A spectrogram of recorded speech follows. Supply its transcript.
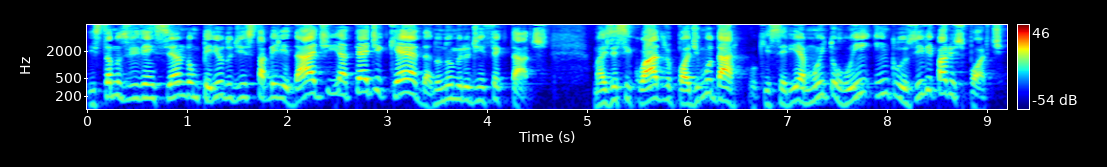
estamos vivenciando um período de estabilidade e até de queda no número de infectados. Mas esse quadro pode mudar, o que seria muito ruim, inclusive para o esporte.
